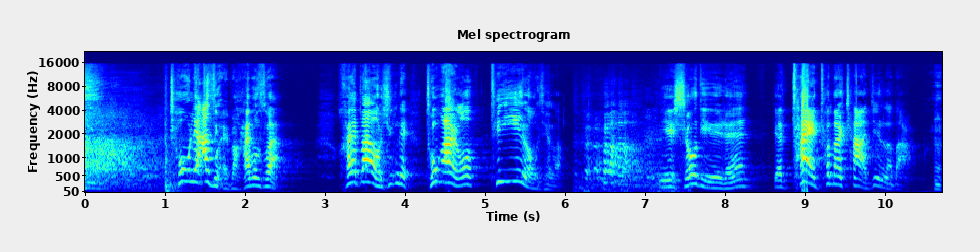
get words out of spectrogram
抽俩嘴巴还不算，还把我兄弟从二楼踢一楼去了。你手底下人也太他妈差劲了吧！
